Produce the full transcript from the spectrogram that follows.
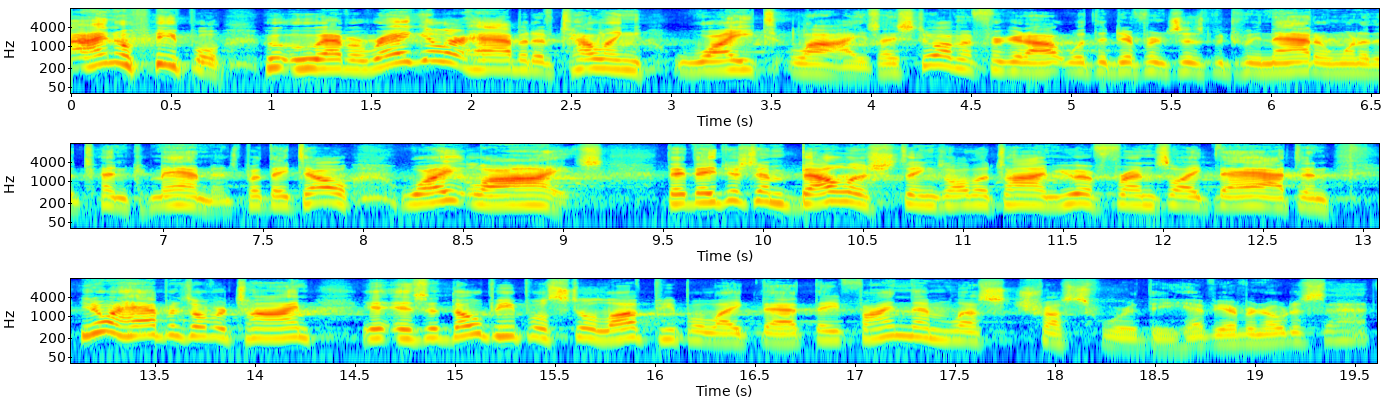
I know people who, who have a regular habit of telling white lies. I still haven't figured out what the difference is between that and one of the Ten Commandments, but they tell white lies. They, they just embellish things all the time. You have friends like that. And you know what happens over time? Is that though people still love people like that, they find them less trustworthy. Have you ever noticed that?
